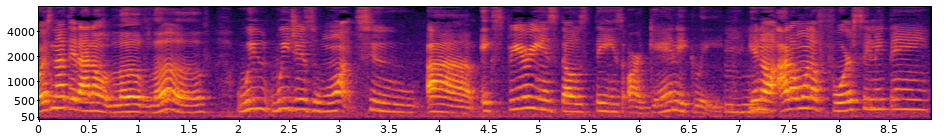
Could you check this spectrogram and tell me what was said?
or it's not that I don't love love. We we just want to um, experience those things organically. Mm-hmm. You know, I don't want to force anything,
